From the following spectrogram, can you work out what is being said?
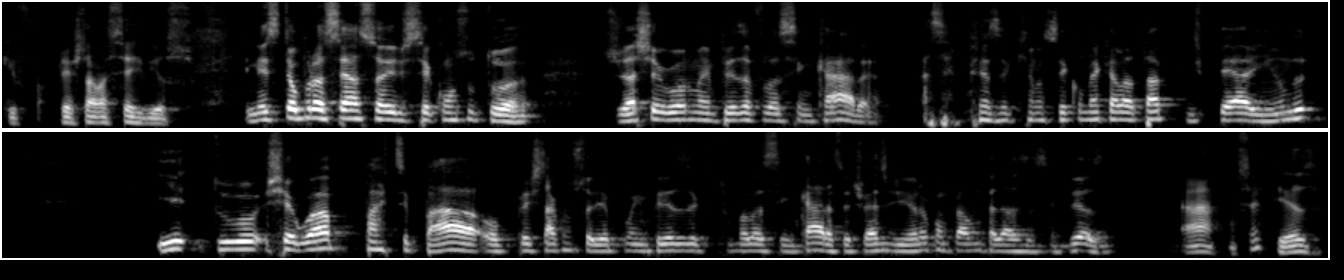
que prestava serviço. E nesse teu processo aí de ser consultor, tu já chegou numa empresa e falou assim, cara, essa empresa aqui eu não sei como é que ela tá de pé ainda, e tu chegou a participar ou prestar consultoria para uma empresa que tu falou assim, cara, se eu tivesse dinheiro eu comprava um pedaço dessa empresa? Ah, com certeza.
